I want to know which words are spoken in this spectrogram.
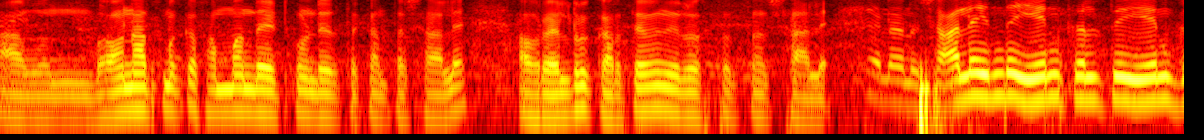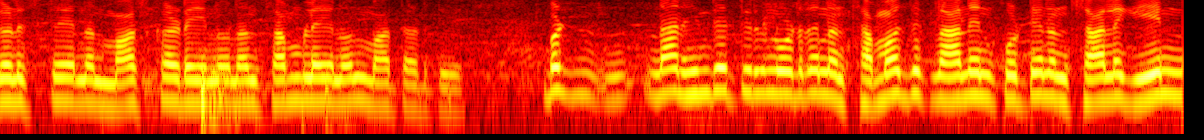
ಆ, ಒಂದು ಭಾವನಾತ್ಮಕ ಸಂಬಂಧ ಇಟ್ಕೊಂಡಿರ್ತಕ್ಕಂಥ ಶಾಲೆ, ಅವರೆಲ್ಲರೂ ಕರ್ತವ್ಯ ನಿರ್ವಹಿಸ್ತಕ್ಕಂಥ ಶಾಲೆ. ನಾನು ಶಾಲೆಯಿಂದ ಏನು ಕಲಿತೆ, ಏನು ಗಳಿಸ್ದೆ ನನ್ನ ಮಾಸ್ಕಾರ್ಡ್ ಕಾರ್ಡ್ ಏನು, ನನ್ನ ಸಂಬಳ ಏನು ಅಂತ ಮಾತಾಡ್ತೀವಿ. ಬಟ್ ನಾನು ಹಿಂದೆ ತಿರುಗಿ ನೋಡಿದೆ ನನ್ನ ಸಮಾಜಕ್ಕೆ ನಾನೇನು ಕೊಟ್ಟೆ, ನನ್ನ ಶಾಲೆಗೆ ಏನು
